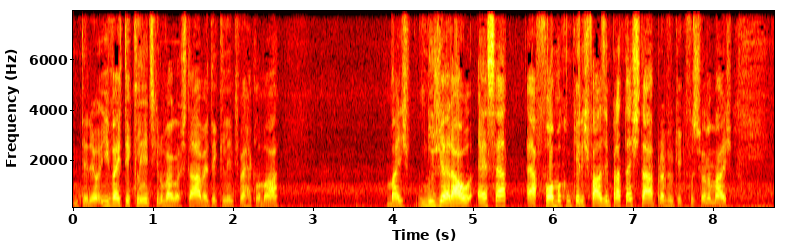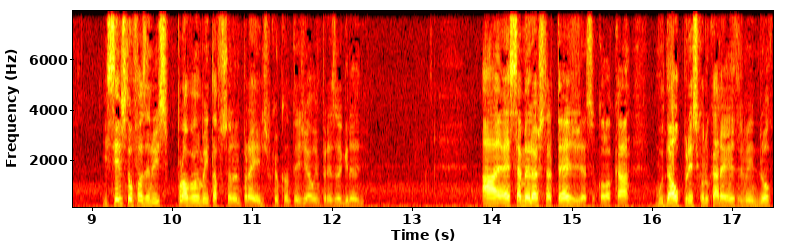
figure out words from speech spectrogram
Entendeu? E vai ter cliente que não vai gostar, vai ter cliente que vai reclamar. Mas, no geral, essa é a, é forma com que eles fazem para testar, para ver o que, que funciona mais. E se eles estão fazendo isso, provavelmente está funcionando para eles, porque o Canteja é uma empresa grande. Ah, essa é a melhor estratégia, Gerson? Colocar, mudar o preço quando o cara entra e vende de novo?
